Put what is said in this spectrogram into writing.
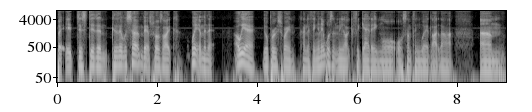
but it just didn't because there were certain bits where I was like wait a minute oh yeah you're Bruce Wayne kind of thing and it wasn't me like forgetting or or something weird like that um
